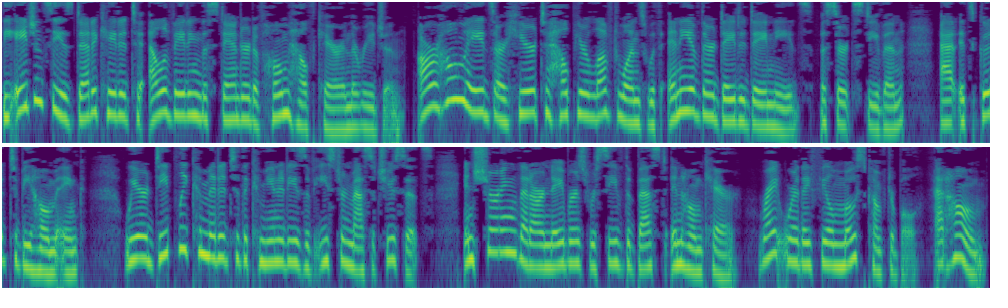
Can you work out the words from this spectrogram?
the agency is dedicated to elevating the standard of home healthcare in the region. Our home aides are here to help your loved ones with any of their day to day needs, asserts Stephen at It's Good to Be Home Inc. We are deeply committed to the communities of eastern Massachusetts, ensuring that our neighbors receive the best in home care right where they feel most comfortable, at home.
